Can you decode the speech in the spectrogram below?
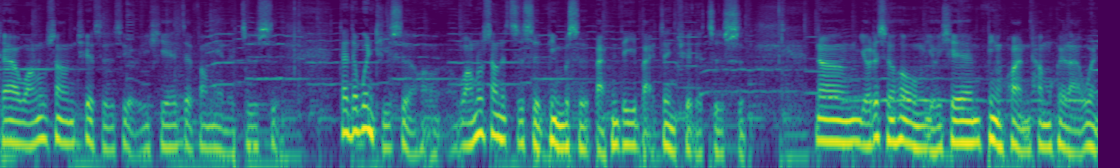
在网络上确实是有一些这方面的知识，但是问题是哈，网络上的知识并不是百分之一百正确的知识。那有的时候有一些病患他们会来问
